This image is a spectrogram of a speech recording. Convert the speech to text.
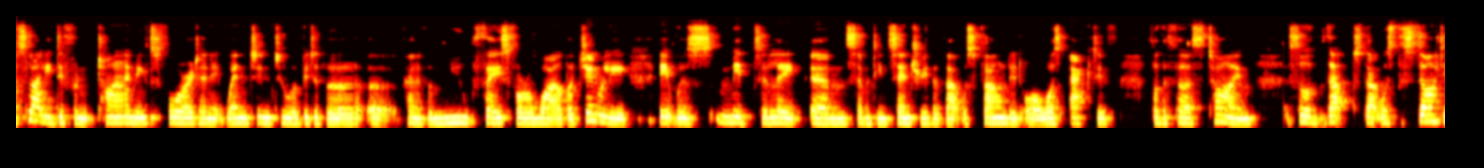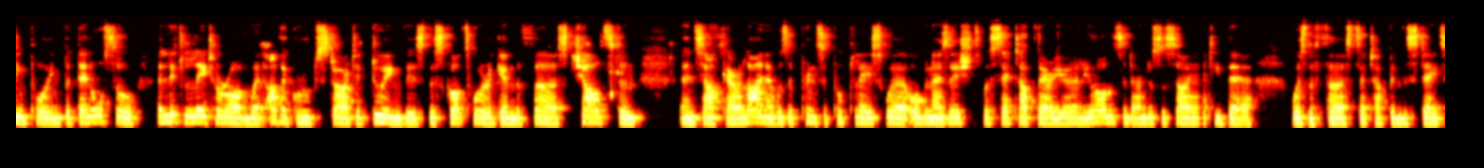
Slightly different timings for it, and it went into a bit of a, a kind of a new phase for a while. But generally, it was mid to late um, 17th century that that was founded or was active for the first time. So that that was the starting point. But then also a little later on, when other groups started doing this, the Scots were again the first. Charleston in South Carolina was a principal place where organizations were set up very early on. St Andrew Society there was the first set up in the States.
